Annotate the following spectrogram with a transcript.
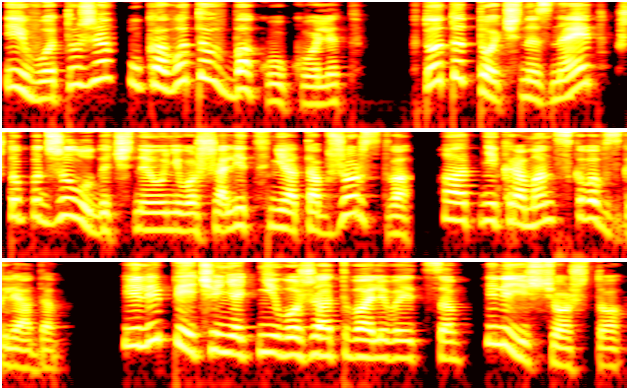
И вот уже у кого-то в боку колет. Кто-то точно знает, что поджелудочная у него шалит не от обжорства, а от некроманского взгляда. Или печень от него же отваливается, или еще что.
